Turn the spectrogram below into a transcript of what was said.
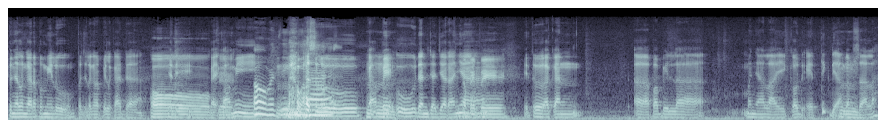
penyelenggara pemilu penyelenggara pilkada Oh, jadi kayak oke. kami Oh, Bawaslu ya. KPU dan jajarannya KPP. itu akan eh, apabila menyalahi kode etik dianggap salah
